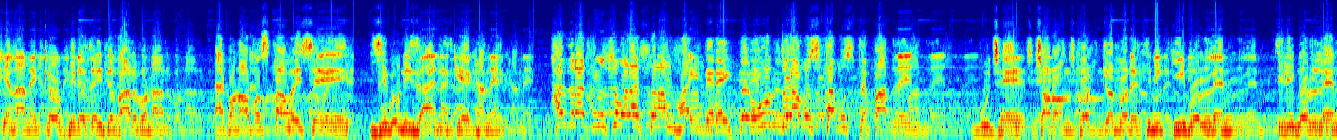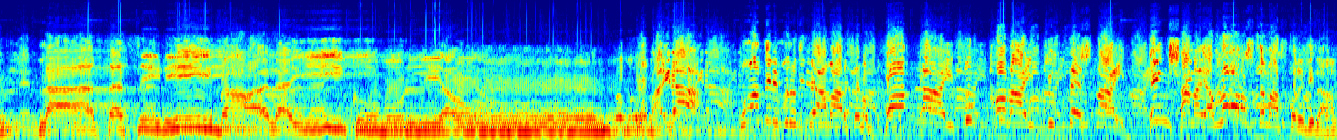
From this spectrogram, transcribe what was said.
কেনানে কেউ ফিরে যাইতে পারব না। এখন অবস্থা হয়েছে, জীবনই যায় নাকি এখানে। হাজরত ইউসুফ আলাইসালাম ভাইদের এই করুণ দুরবস্থা বুঝতে পারলেন। বুঝে চরম ধৈর্য ধরে তিনি কি বললেন? তিনি বললেন, লা তাসরিবা আলাইকুমুল ইয়াউম। ও ভাইরা তোমাদের বিরুদ্ধে আমার কোনো ক্ষোভ নাই দুঃখ নাই বিদ্বেষ নাই হিংসা নাই আল্লাহর রাস্তে মাফ করে দিলাম।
